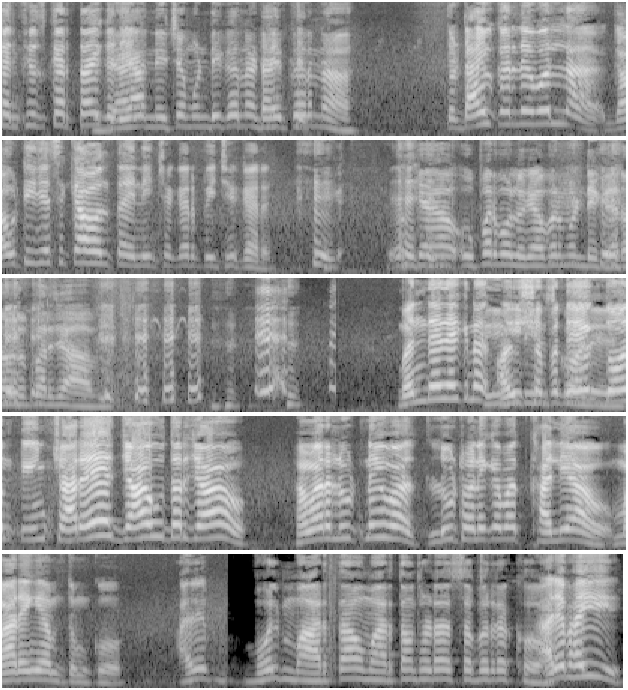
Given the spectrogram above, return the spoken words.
कंफ्यूज करता है नीचे मुंडी करना डाइव करना। तो डाइव करने बोल रहा गाउटी जैसे क्या बोलता है नीचे कर पीछे कर। तो क्या ऊपर बोलोगे ऊपर मुंडी कर और ऊपर जा। बंदे देखना तीन शपथ एक। दो तीन चार ए जाओ उधर जाओ। हमारा लूट नहीं हुआ लूट होने के बाद खाली आओ मारेंगे हम तुमको। अरे बोल मारता हूँ मारता हूँ थोड़ा सब्र रखो। अरे भाई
